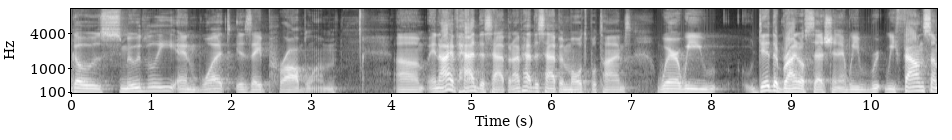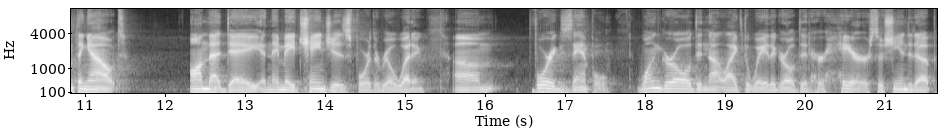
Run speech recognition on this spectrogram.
goes smoothly and what is a problem. Um, and I've had this happen. I've had this happen multiple times where we did the bridal session and we we found something out on that day and they made changes for the real wedding. Um, for example, one girl did not like the way the girl did her hair, so she ended up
